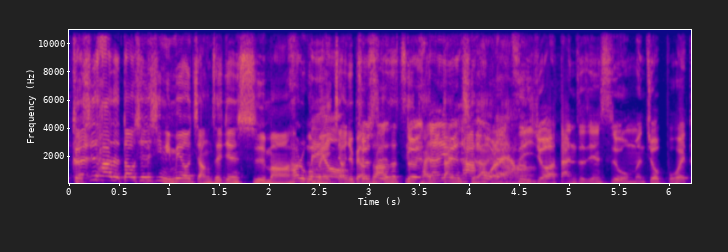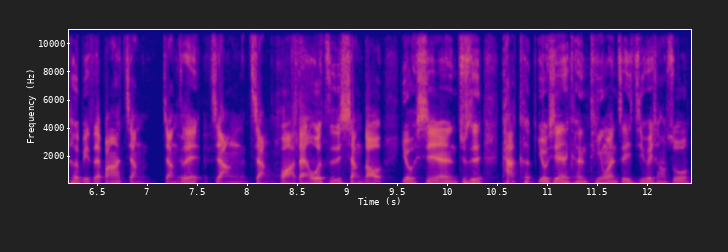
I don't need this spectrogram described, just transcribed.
可是他的道歉信里面有讲这件事吗？他如果没讲，就表示他自己担担起来。后来自己就要担这件事，我们就不会特别再帮他讲讲这讲讲话。但我只是想到有些人，就是他可有些人可能听完这一集会想说，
